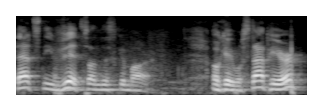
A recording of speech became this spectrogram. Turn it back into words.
that's the vitz on this Gemara. Okay, we'll stop here.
